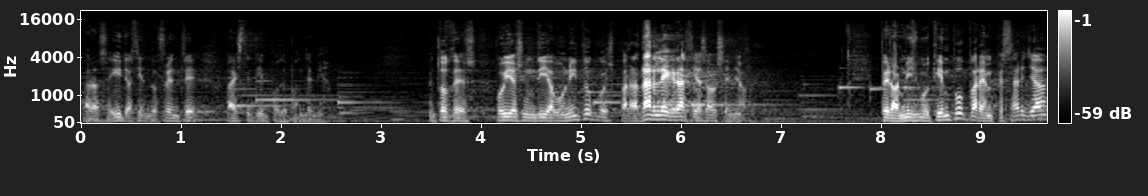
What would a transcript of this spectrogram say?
para seguir haciendo frente a este tiempo de pandemia. Entonces, hoy es un día bonito pues para darle gracias al Señor, pero al mismo tiempo para empezar ya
